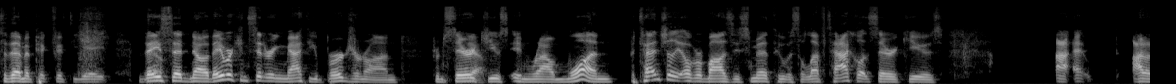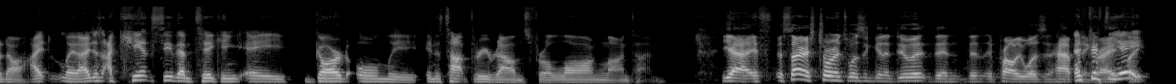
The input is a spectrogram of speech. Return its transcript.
to them at pick 58. They yeah. said no. They were considering Matthew Bergeron from Syracuse yeah. in round one, potentially over Mazi Smith, who was the left tackle at Syracuse. I, I don't know. I I just I can't see them taking a guard only in the top three rounds for a long, long time yeah, if O'Cyrus Torrence wasn't going to do it, then then it probably wasn't happening. At 58, right? Like,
